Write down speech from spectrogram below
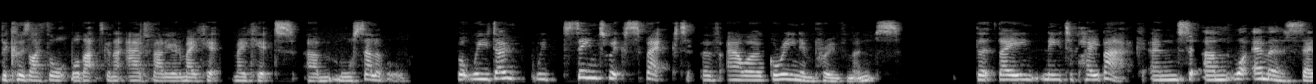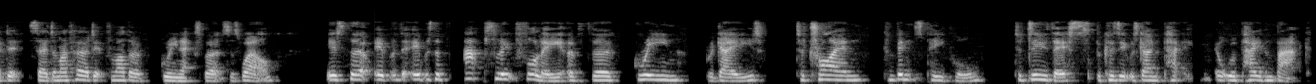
because I thought, well, that's going to add value and make it, make it um, more sellable but we don't we seem to expect of our green improvements that they need to pay back. And um, what Emma has said, it said, and I've heard it from other green experts as well, is that it, it was the absolute folly of the Green Brigade to try and convince people to do this because it was going to pay, it would pay them back.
